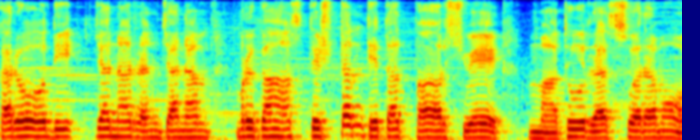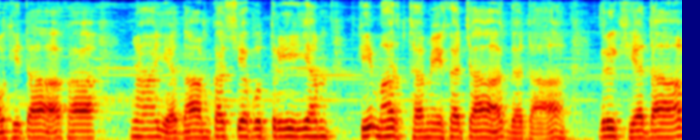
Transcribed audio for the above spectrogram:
करोति जनरञ्जनं मृगास्तिष्ठन्ति तत्पार्श्वे मधुरस्वरमोहिताः ज्ञायतां कस्य पुत्रीयं किमर्थमिह चागता गृह्यतां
